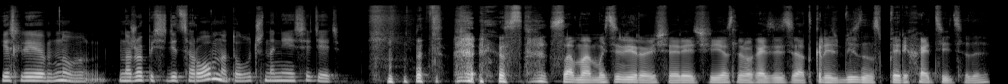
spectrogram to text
если ну, на жопе сидится ровно, то лучше на ней сидеть. Самая мотивирующая речь. Если вы хотите открыть бизнес, перехотите, да?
